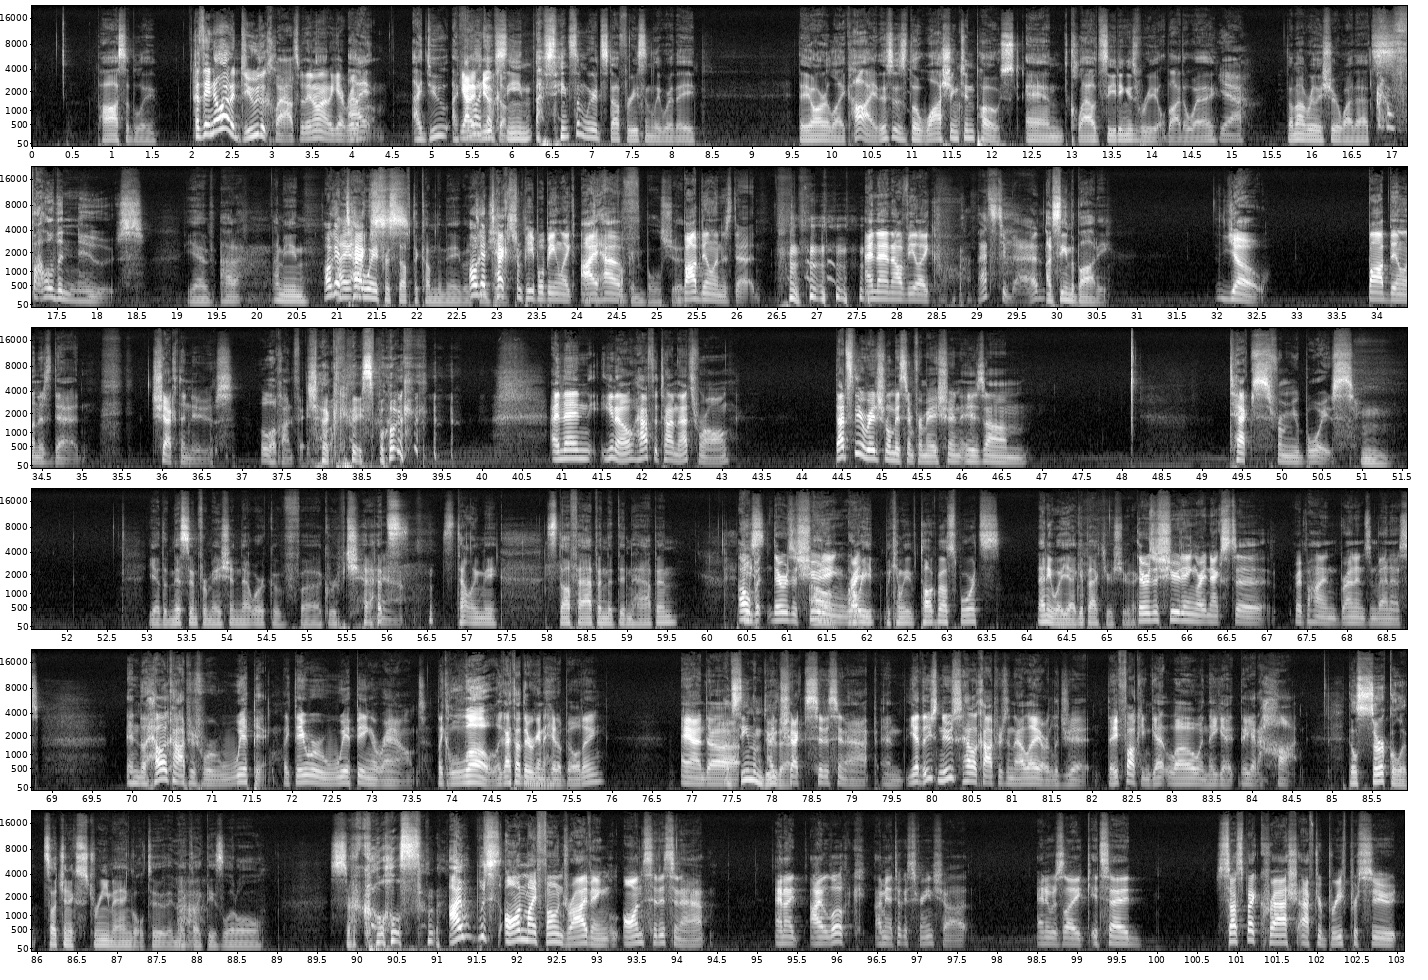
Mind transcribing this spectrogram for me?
Possibly. Because they know how to do the clouds, but they don't know how to get rid I- of them. I do. I gotta feel like I've 'em. seen I've seen some weird stuff recently where they they are like, "Hi, this is the Washington Post, and cloud seeding is real." By the way, Yeah. I'm not really sure why that's. I don't follow the news. Yeah, I, I mean, I'll get I, I wait for stuff to come to me, but I'll get texts from people being like, I have fucking bullshit. Bob Dylan is dead. and then I'll be like, that's too bad. I've seen the body. Yo, Bob Dylan is dead. Check the news. Look on Facebook. Check Facebook. And then, you know, half the time that's wrong. That's the original misinformation is um texts from your boys. yeah, the misinformation network of uh, group chats. it's telling me stuff happened that didn't happen. Oh, These- but there was a shooting Oh, right we? Can we talk about sports? Anyway, yeah. Get back to your shooting. There was a shooting right next to, right behind Brennan's in Venice, and the helicopters were whipping, like they were whipping around, like low, like I thought they were gonna hit a building. And uh, Mm. I've seen them do I that. checked Citizen app, and yeah, these news helicopters in LA are legit. They fucking get low and they get they get hot. They'll circle at such an extreme angle too. They Uh-huh. make like these little circles. I was on my phone driving on Citizen app, and I I look. I mean, I took a screenshot, and it was like it said, "Suspect crash after brief pursuit.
